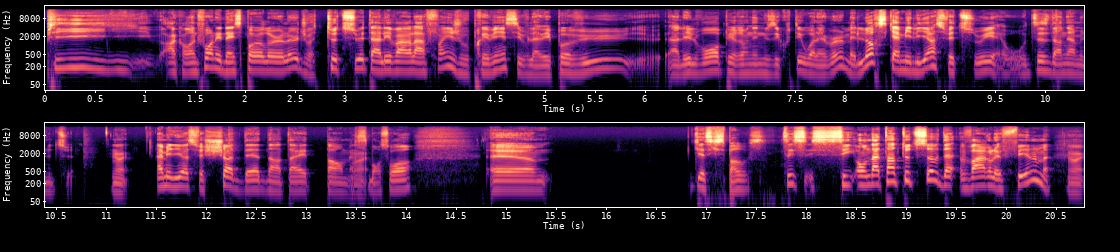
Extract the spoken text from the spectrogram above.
Puis, encore une fois, on est dans un spoiler alert. Je vais tout de suite aller vers la fin. Je vous préviens, si vous l'avez pas vu, euh, allez le voir puis revenez nous écouter, whatever. Mais lorsqu'Amelia se fait tuer aux 10 dernières minutes du film, Ouais. Amelia se fait shot dead dans la tête. Bon, merci, Ouais. bonsoir. Euh, Qu'est-ce qui se passe? On attend tout ça de- vers le film. Ouais.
